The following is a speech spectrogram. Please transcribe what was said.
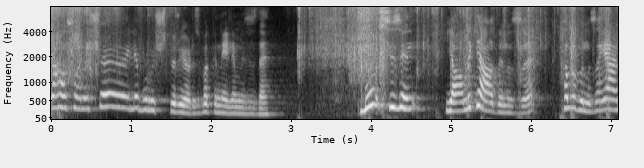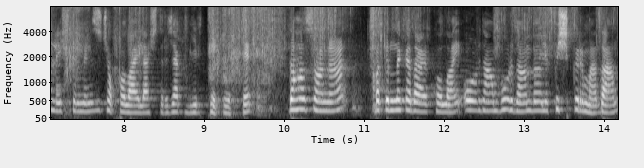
Daha sonra şöyle buruşturuyoruz. Bakın elimizde. Bu sizin yağlı kağıdınızı kalıbınıza yerleştirmenizi çok kolaylaştıracak bir tekniktir. Daha sonra bakın ne kadar kolay. Oradan buradan böyle fışkırmadan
